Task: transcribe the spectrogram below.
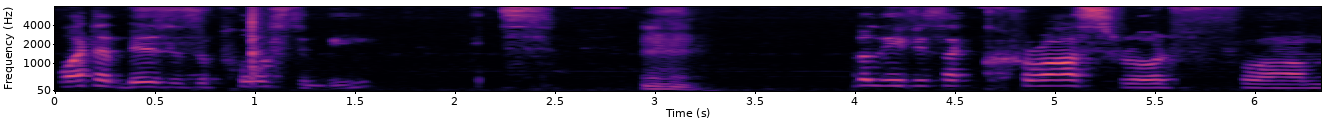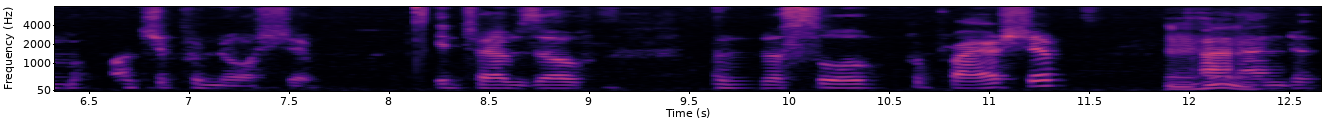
what a business is supposed to be, it's, Mhm. I believe it's a crossroad from entrepreneurship in terms of the sole proprietorship Mhm. and you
